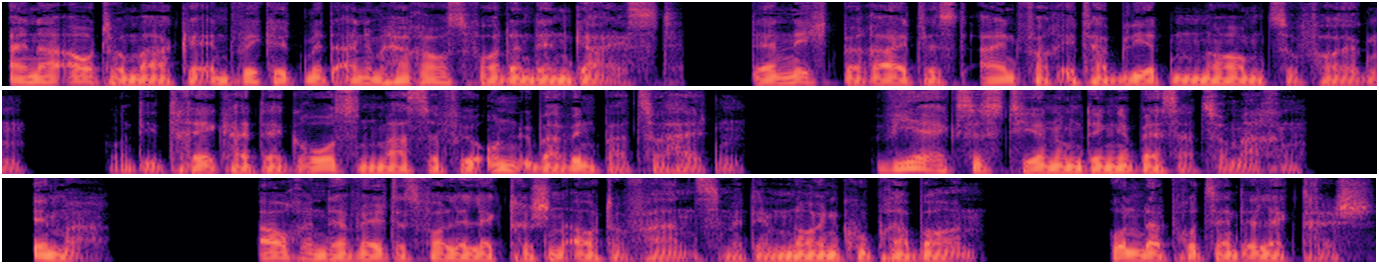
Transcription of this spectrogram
Einer Automarke entwickelt mit einem herausfordernden Geist, der nicht bereit ist, einfach etablierten Normen zu folgen und die Trägheit der großen Masse für unüberwindbar zu halten. Wir existieren, um Dinge besser zu machen. Immer. Auch in der Welt des vollelektrischen Autofahrens mit dem neuen Cupra Born. 100% elektrisch.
